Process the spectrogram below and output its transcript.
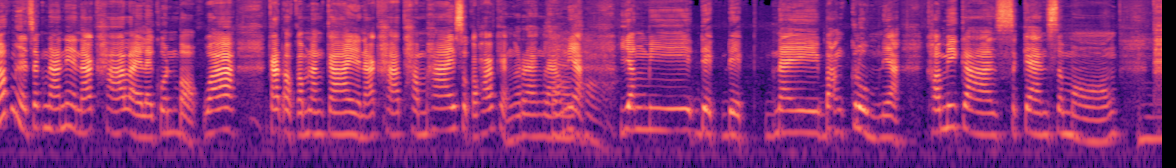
นอกเหนือจากนั้นเนี่ยนะคะ หลายๆคนบอกว่าการออกกำลังกายอะนะคะทำให้สุขภาพแข็งแรงแล้วเนี่ยใช่ค่ะยังมีเด็กๆในบางกลุ่มเนี่ยเขามีการสแกนสมองท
